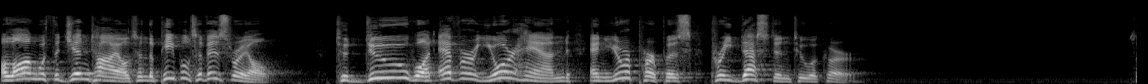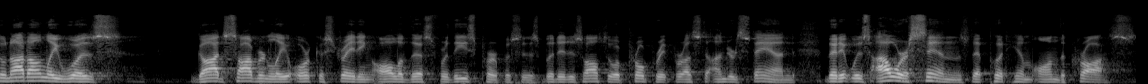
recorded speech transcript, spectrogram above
along with the Gentiles and the peoples of Israel to do whatever your hand and your purpose predestined to occur. So not only was God sovereignly orchestrating all of this for these purposes, but it is also appropriate for us to understand that it was our sins that put him on the cross.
